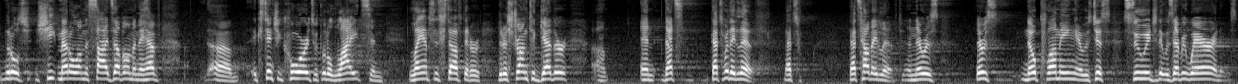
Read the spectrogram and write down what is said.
little sheet metal on the sides of them and they have uh, extension cords with little lights and lamps and stuff that are, that are strung together. Um, and that's, that's where they live. That's, that's how they lived. And there was, there was no plumbing, it was just sewage that was everywhere, and it was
